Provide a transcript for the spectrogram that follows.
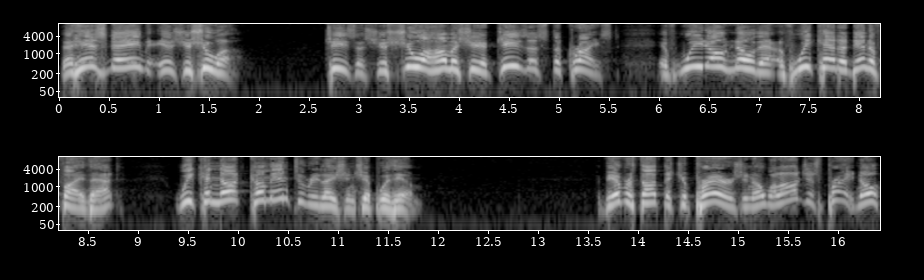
that His name is Yeshua, Jesus, Yeshua HaMashiach, Jesus the Christ, if we don't know that, if we can't identify that, we cannot come into relationship with Him. Have you ever thought that your prayers, you know, well, I'll just pray? No,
